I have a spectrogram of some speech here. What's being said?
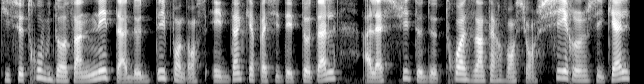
qui se trouve dans un état de dépendance et d'incapacité totale à la suite de trois interventions chirurgicales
